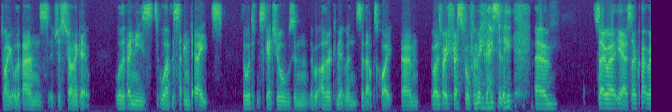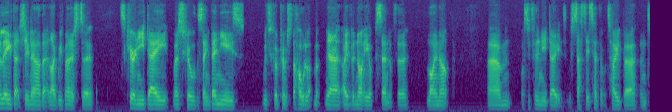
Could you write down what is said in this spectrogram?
try and get all the bands, it's just trying to get all the venues to all have the same dates, all different schedules and there were other commitments. So that was quite um, well, it was very stressful for me basically. Um, so uh, yeah, so quite relieved actually now that like we've managed to secure a new date, managed to secure all the same venues. We've secured pretty much the whole yeah over ninety percent of the lineup. Um, obviously for the new date, it was Saturday, 10th of October, and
